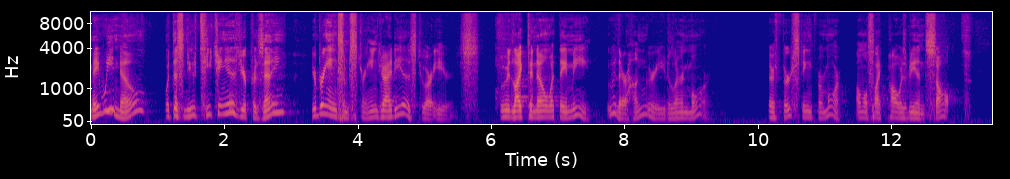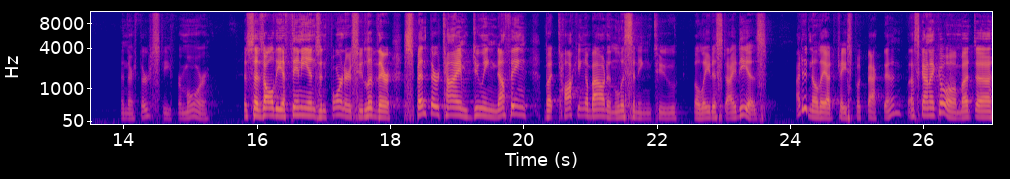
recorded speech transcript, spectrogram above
May we know what this new teaching is you're presenting? You're bringing some strange ideas to our ears. We would like to know what they mean. Ooh, they're hungry to learn more. They're thirsting for more, almost like Paul was being salt, and they're thirsty for more. It says all the Athenians and foreigners who lived there spent their time doing nothing but talking about and listening to the latest ideas. I didn't know they had Facebook back then. That's kind of cool. But uh,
